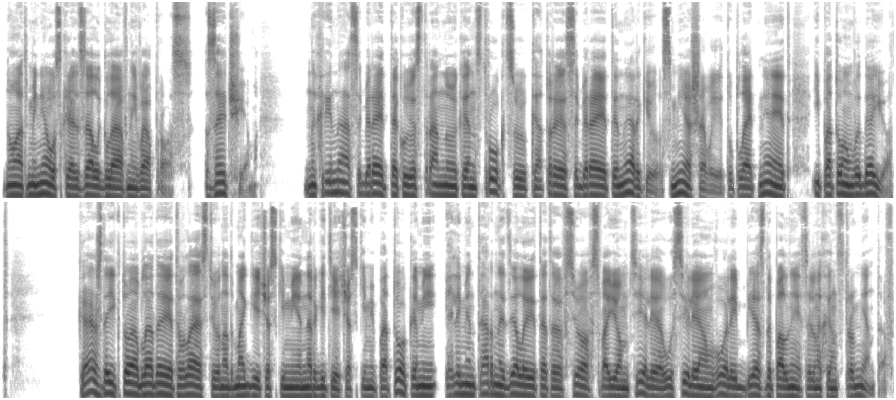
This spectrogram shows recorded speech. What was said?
Но от меня ускользал главный вопрос. Зачем? Нахрена собирать такую странную конструкцию, которая собирает энергию, смешивает, уплотняет и потом выдает — Каждый, кто обладает властью над магическими энергетическими потоками, элементарно делает это все в своем теле усилием воли без дополнительных инструментов.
